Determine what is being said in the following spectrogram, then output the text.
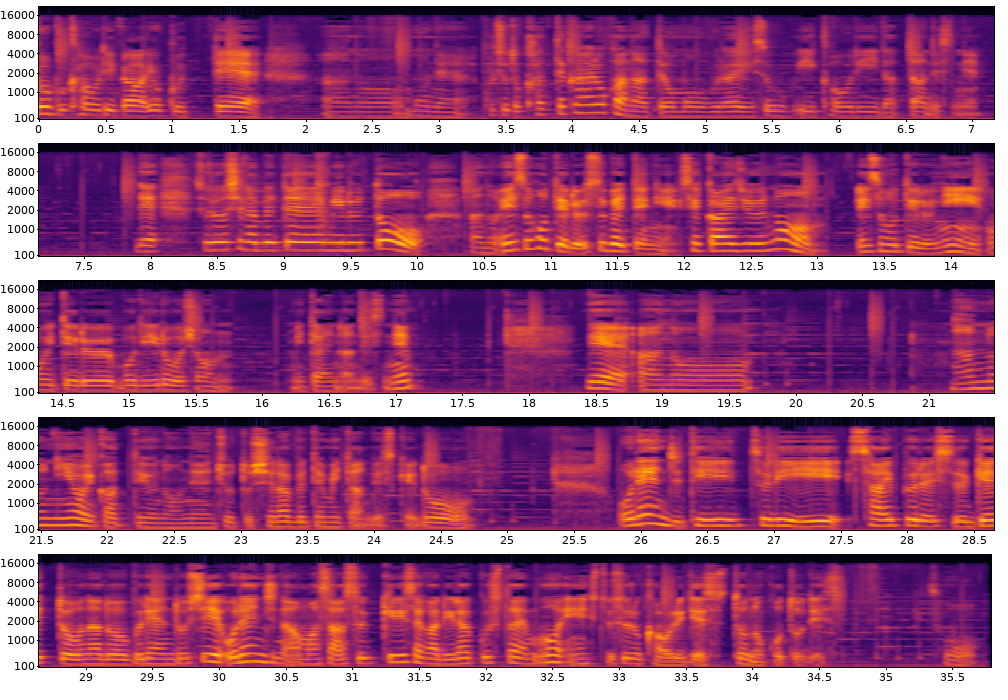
ごく香りがよくってあのもうねこれちょっと買って帰ろうかなって思うぐらいすごくいい香りだったんですね。でそれを調べてみるとあのエースホテル全てに世界中のエースホテルに置いてるボディローションみたいなんですね。であの何の匂いかっていうのをねちょっと調べてみたんですけどオレンジティーツリーサイプレスゲットなどをブレンドしオレンジの甘さすっきりさがリラックスタイムを演出する香りです。とのことです。そ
